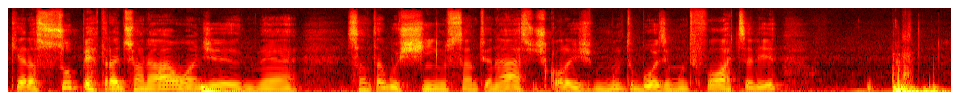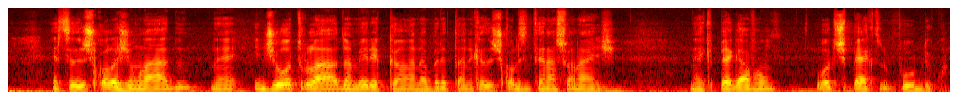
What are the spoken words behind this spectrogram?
que era super tradicional, onde né, Santo Agostinho, Santo Inácio, escolas muito boas e muito fortes ali. Essas escolas de um lado, né, e de outro lado, americana, britânica, as escolas internacionais, né, que pegavam outro espectro público.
